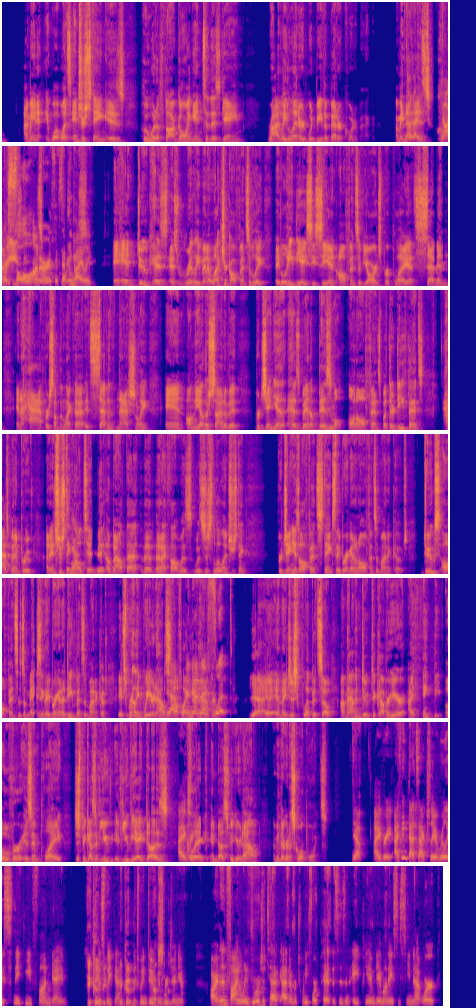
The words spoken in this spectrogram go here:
I mean, what, what's interesting is who would have thought going into this game Riley Leonard would be the better quarterback? I mean, Nobody. that is crazy. not a soul on it's earth except crazy. for Riley. And Duke has has really been electric offensively. They lead the ACC in offensive yards per play at seven and a half or something like that. It's seventh nationally. And on the other side of it, Virginia has been abysmal on offense, but their defense has been improved. An interesting yeah. little tidbit about that, that that I thought was was just a little interesting. Virginia's offense stinks. They bring in an offensive minded coach. Duke's offense is amazing. They bring in a defensive minded coach. It's really weird how yeah, stuff like that happens. Flipped. Yeah, and, they just flip it. So I'm having Duke to cover here. I think the over is in play just because if you if UVA does click and does figure it out, I mean they're going to score points. Yep, I agree. I think that's actually a really sneaky, fun game. It could this be. weekend it could be. between Duke Absolutely. and Virginia. All right, and then finally, Georgia Tech at number 24 Pitt. This is an 8 p.m. game on ACC Network.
